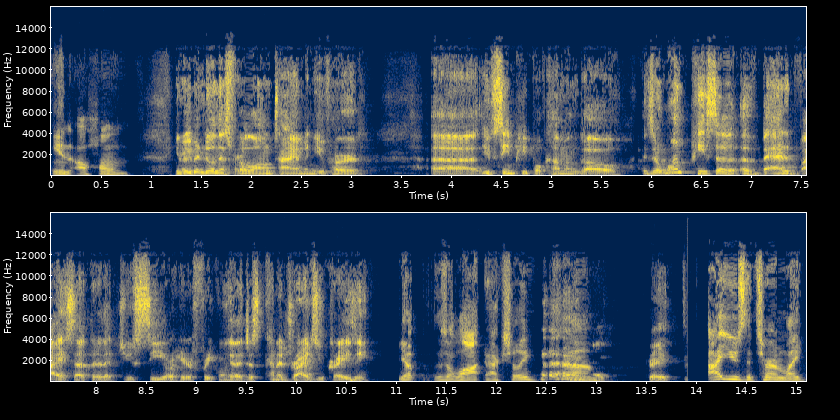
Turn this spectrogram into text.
in a home. You know, you've been doing this for a long time and you've heard, uh, you've seen people come and go. Is there one piece of, of bad advice out there that you see or hear frequently that just kind of drives you crazy? Yep, there's a lot actually. Um, Great. I use the term like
